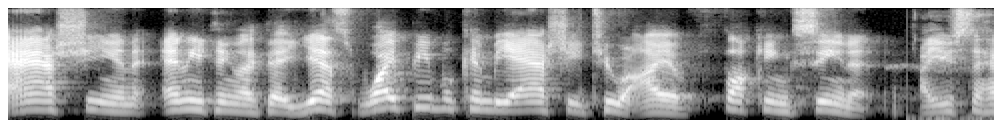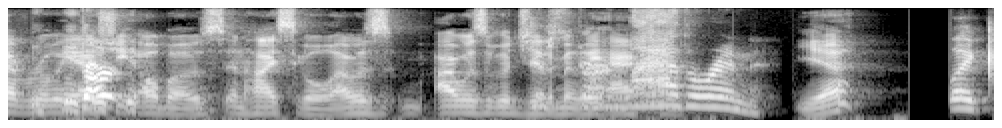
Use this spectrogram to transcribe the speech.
ashy and anything like that, yes, white people can be ashy too. I have fucking seen it. I used to have really Start- ashy elbows in high school. I was I was Just legitimately start ashy. lathering. Yeah, Like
